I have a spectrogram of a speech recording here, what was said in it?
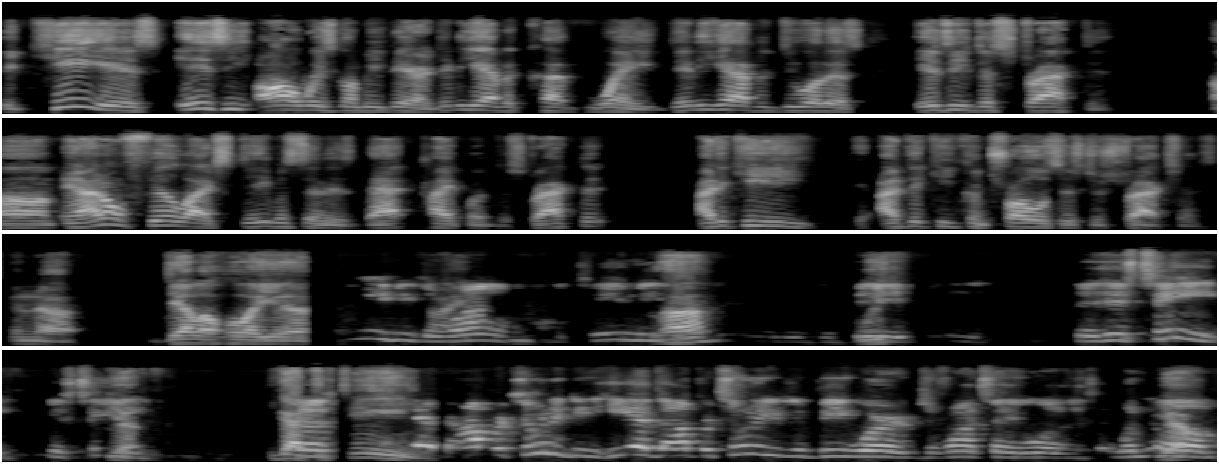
The key is, is he always going to be there? Did he have to cut weight? Did he have to do all this? Is he distracted? Um, and I don't feel like Stevenson is that type of distracted. I think he, I think he controls his distractions. In uh, De La Hoya, he's around. The team he's huh? the big his team, his team. Yeah. He got the team. He had the opportunity. He had the opportunity to be where Gervonta was when yep. um,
